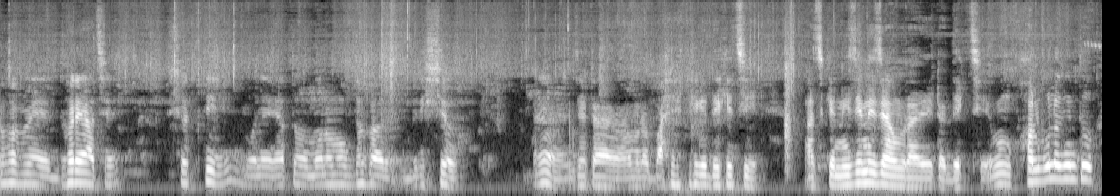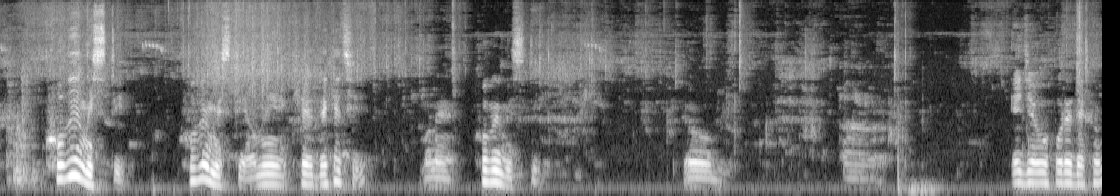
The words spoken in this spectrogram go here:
এভাবে ধরে আছে সত্যি মানে এত মনোমুগ্ধকর দৃশ্য হ্যাঁ যেটা আমরা বাইরে থেকে দেখেছি, আজকে নিজে নিজে আমরা এটা দেখছি এবং ফলগুলো কিন্তু খুবই মিষ্টি খুবই মিষ্টি, আমি খেয়ে দেখেছি মানে খুবই মিষ্টি। তো এই যে উপরে দেখুন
